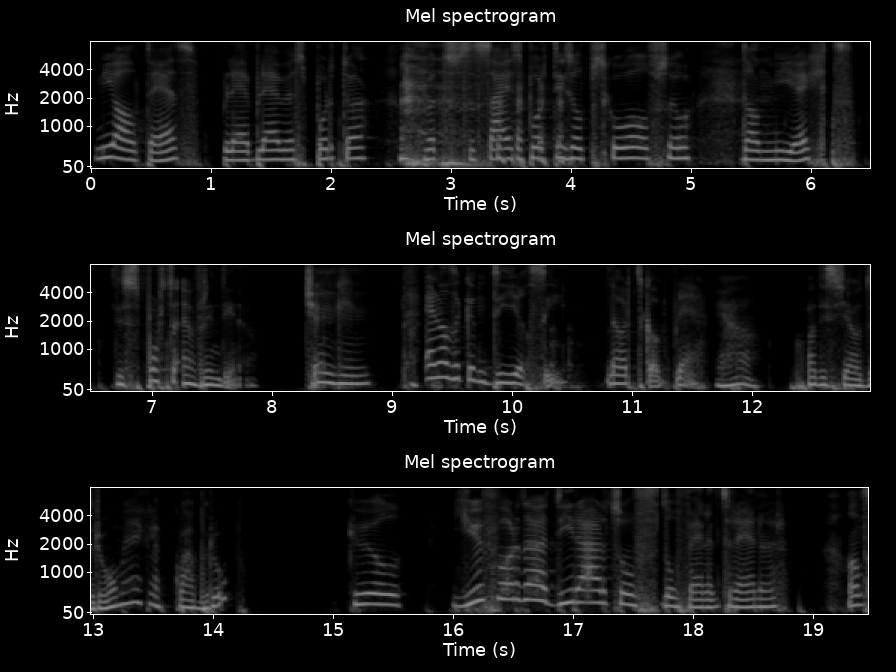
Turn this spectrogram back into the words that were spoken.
Niet altijd. Blij, blij bij sporten. Of het saai sport is op school of zo. Dan niet echt. Dus sporten en vriendinnen. Check. Mhm. En als ik een dier zie, dan word ik ook blij. Ja. Wat is jouw droom eigenlijk qua beroep? Ik wil juf worden, dierenarts of dolfijnentrainer. Want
